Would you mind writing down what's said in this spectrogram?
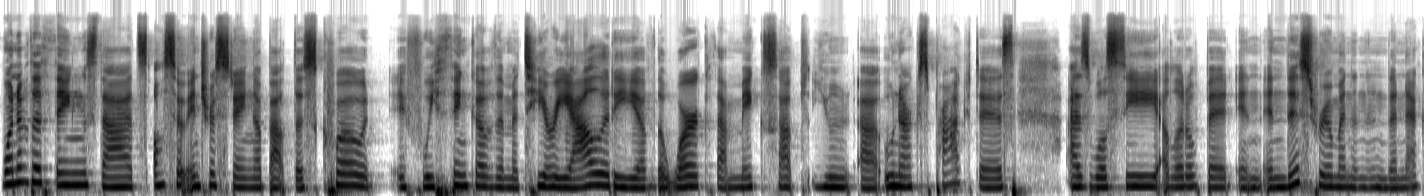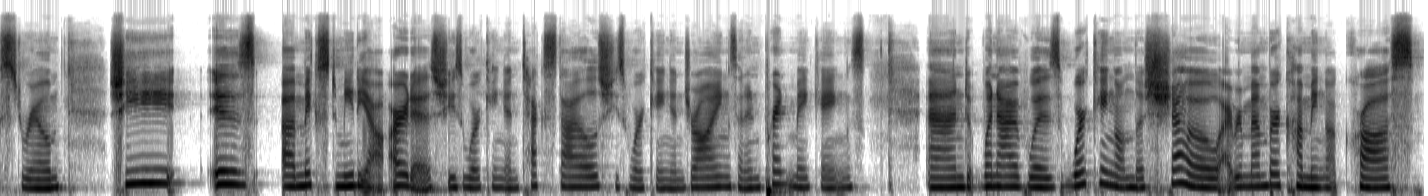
One of the things that's also interesting about this quote, if we think of the materiality of the work that makes up uh, Oonark's practice, as we'll see a little bit in, in this room and in the next room, she is a mixed media artist. She's working in textiles, she's working in drawings and in printmakings. And when I was working on the show, I remember coming across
